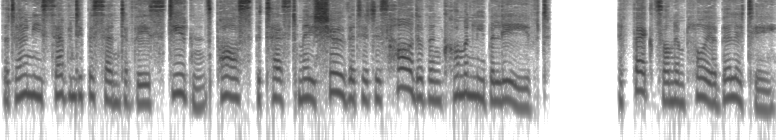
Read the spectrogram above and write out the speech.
That only 70% of these students pass the test may show that it is harder than commonly believed. Effects on employability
